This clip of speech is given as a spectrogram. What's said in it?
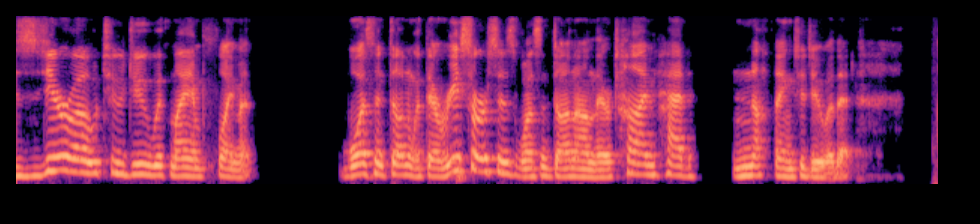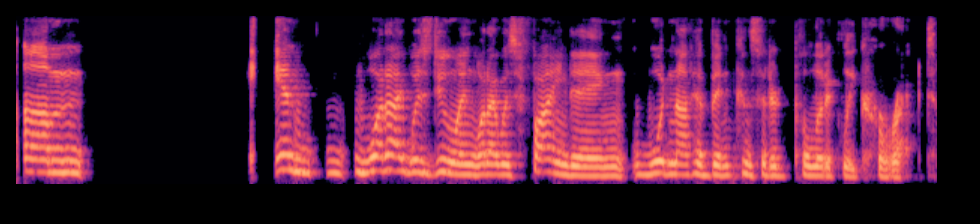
zero to do with my employment. Wasn't done with their resources, wasn't done on their time, had nothing to do with it. Um, and what I was doing, what I was finding, would not have been considered politically correct.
